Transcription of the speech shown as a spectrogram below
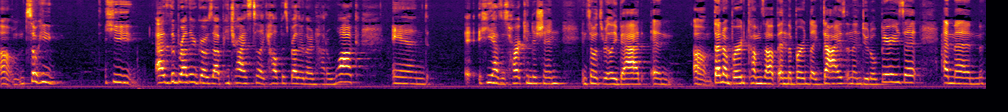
Um, so he, he, as the brother grows up, he tries to like help his brother learn how to walk, and he has his heart condition, and so it's really bad. And um, then a bird comes up, and the bird like dies, and then Doodle buries it, and then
